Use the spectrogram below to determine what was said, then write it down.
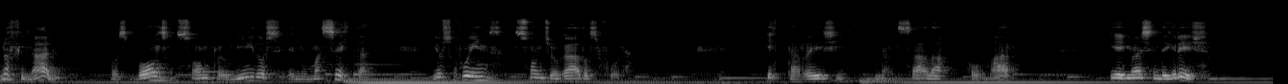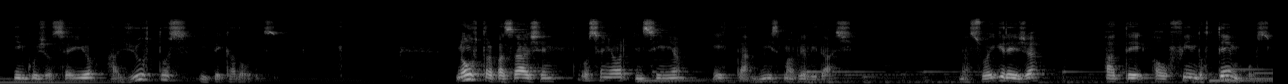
No final, os bons são reunidos em uma cesta e os ruins são jogados fora. Esta rege lançada ao mar é a imagem da igreja, em cujo seio há justos e pecadores. Noutra passagem, o Senhor ensina esta mesma realidade. Na sua igreja, até ao fim dos tempos,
